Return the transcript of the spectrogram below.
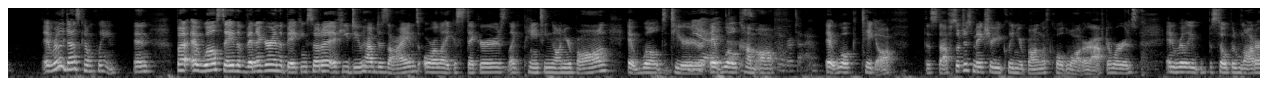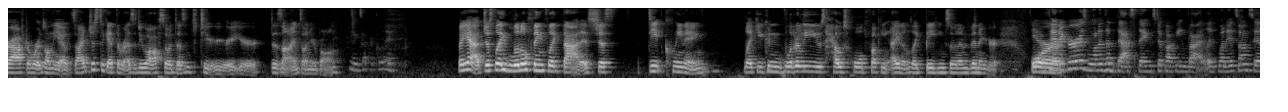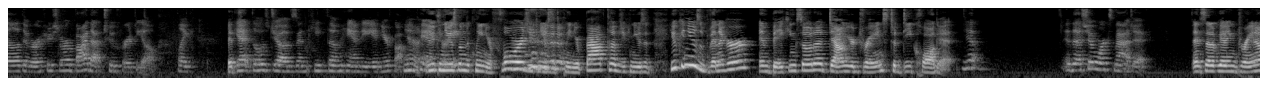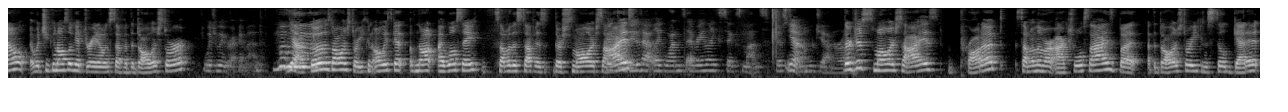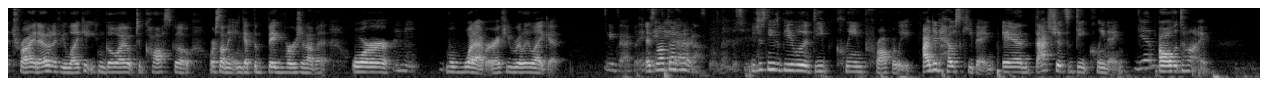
It really does come clean. And but I will say the vinegar and the baking soda, if you do have designs or like stickers, like painting on your bong, it will deteriorate. Yeah, it, it will come off. Over time. It will take off the stuff. So just make sure you clean your bong with cold water afterwards and really soap and water afterwards on the outside just to get the residue off so it doesn't deteriorate your designs on your bong. Exactly. But yeah, just like little things like that. It's just deep cleaning. Like you can literally use household fucking items like baking soda and vinegar. Or vinegar is one of the best things to fucking buy. Like when it's on sale at the grocery store, buy that two for a deal. Like get those jugs and keep them handy in your fucking yeah, pantry. you can use them to clean your floors, you can use it to clean your bathtubs, you can use it you can use vinegar and baking soda down your drains to declog it. Yeah. That shit works magic, Instead of getting Drano, which you can also get Drano and stuff at the dollar store. Which we recommend. Yeah, go to the dollar store. You can always get not I will say some of the stuff is they're smaller size. do that like once every like six months, just Yeah. in general. They're just smaller sized product. Some of them are actual size, but at the dollar store you can still get it, try it out, and if you like it, you can go out to Costco or something and get the big version of it. Or Mhm. whatever, if you really like it. Exactly. It's not that hard. You just need to be able to deep clean properly. I did housekeeping and that shit's deep cleaning Yep. all the time.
